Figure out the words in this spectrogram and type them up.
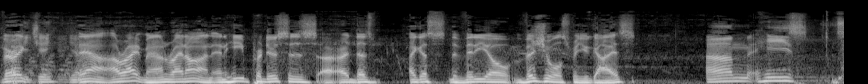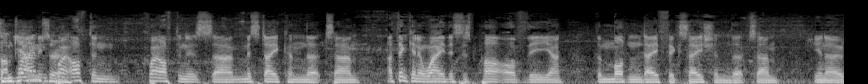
Very Buggy G, yeah. Yeah. All right, man. Right on. And he produces, uh, or does, I guess, the video visuals for you guys. Um, he's Sometimes, Yeah, I mean, quite often, quite often it's uh, mistaken that. Um, I think in a way this is part of the uh, the modern day fixation that um, you know.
